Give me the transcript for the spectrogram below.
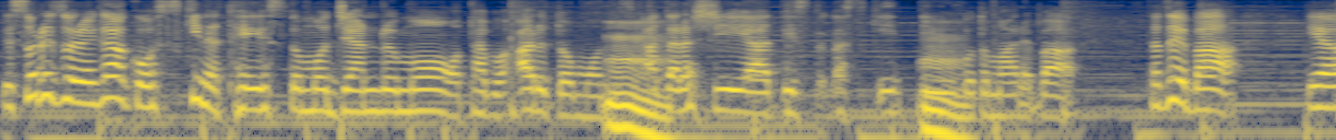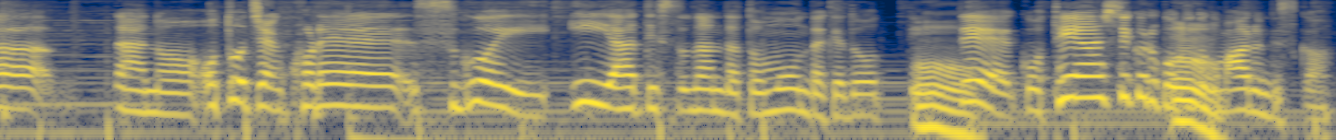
でそれぞれがこう好きなテイストもジャンルも多分あると思うんです、うん。新しいアーティストが好きっていうこともあれば、例えばいやあのお父ちゃんこれすごいいいアーティストなんだと思うんだけどって言ってこう提案してくることとかもあるんですか、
